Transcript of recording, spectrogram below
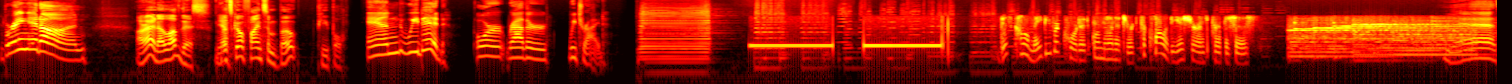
Bring it on. All right, I love this. Yeah. Let's go find some boat people. And we did. Or rather, we tried. This call may be recorded or monitored for quality assurance purposes. Yes.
